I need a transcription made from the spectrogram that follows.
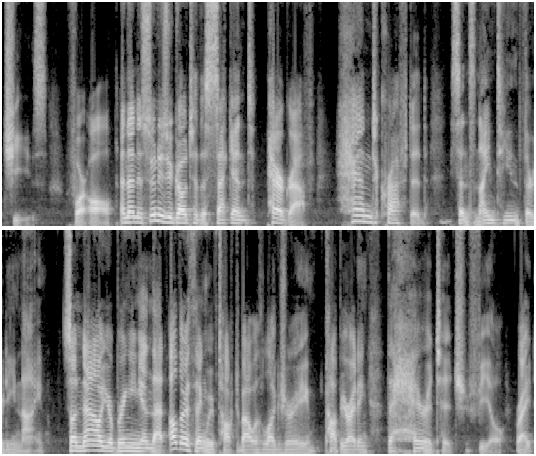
cheese for all. And then as soon as you go to the second paragraph, handcrafted since 1939. So now you're bringing in that other thing we've talked about with luxury copywriting, the heritage feel, right?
